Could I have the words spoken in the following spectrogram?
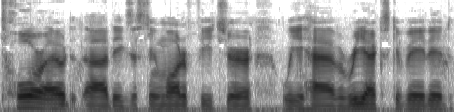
tore out uh, the existing water feature, we have re-excavated,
